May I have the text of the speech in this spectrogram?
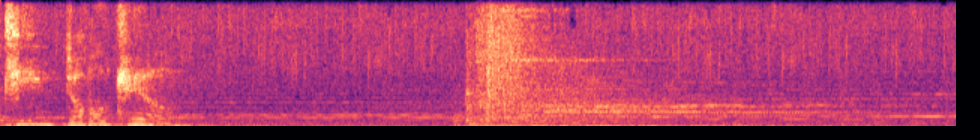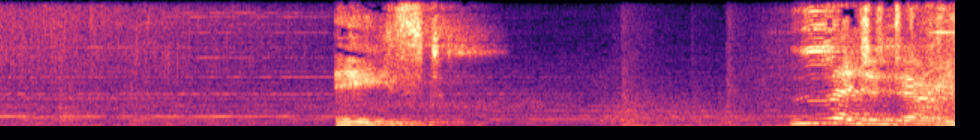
team double kill. Aced. Legendary.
